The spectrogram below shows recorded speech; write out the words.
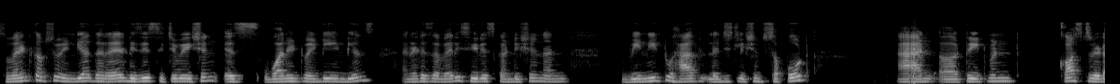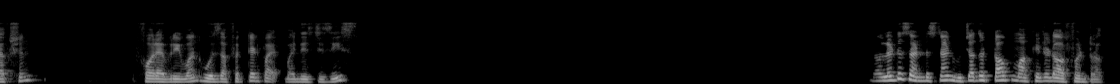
so when it comes to India, the rare disease situation is 1 in 20 Indians and it is a very serious condition and we need to have legislation support and uh, treatment cost reduction for everyone who is affected by, by this disease. Now let us understand which are the top marketed orphan drug.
